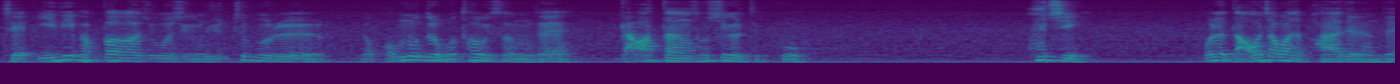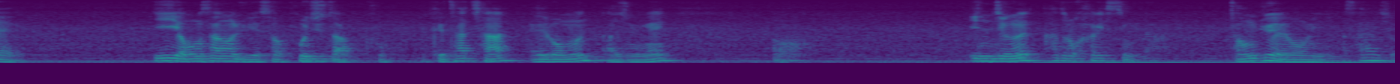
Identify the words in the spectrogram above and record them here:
제가 일이 바빠가지고 지금 유튜브를 업로드를 못하고 있었는데 나왔다는 소식을 듣고 굳이 원래 나오자마자 봐야 되는데 이 영상을 위해서 보지도 않고 그 차차 앨범은 나중에 어, 인증을 하도록 하겠습니다. 정규 앨범이니까 사야죠.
